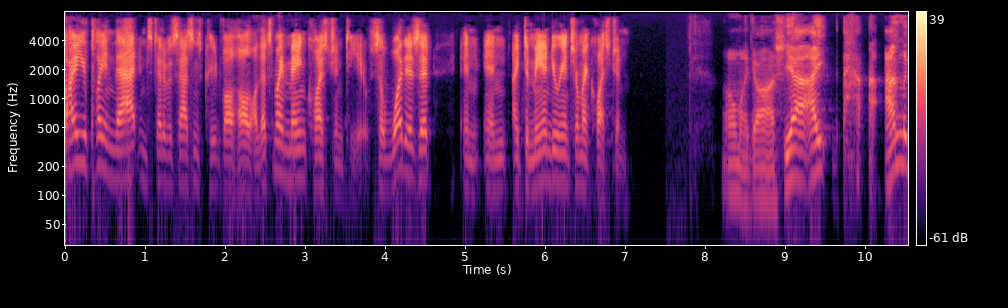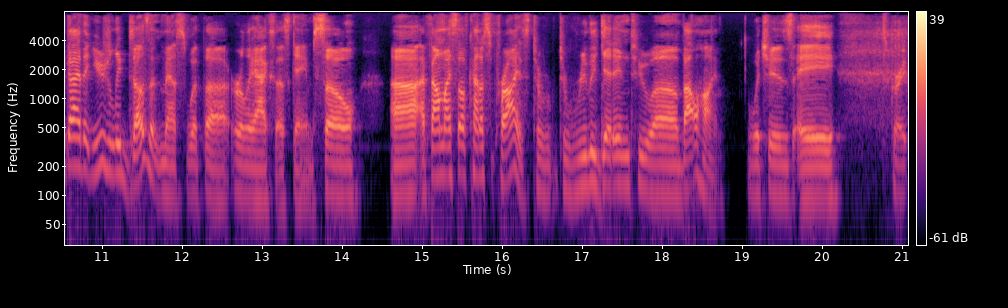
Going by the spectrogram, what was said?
why are you playing that instead of Assassin's Creed Valhalla? That's my main question to you. So what is it? And and I demand you answer my question. Oh my gosh. Yeah, I I'm the guy that usually doesn't mess with uh, early access games. So uh, I found myself kind of surprised to to really get into uh, Valheim, which is a It's great.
